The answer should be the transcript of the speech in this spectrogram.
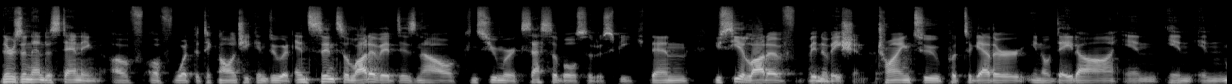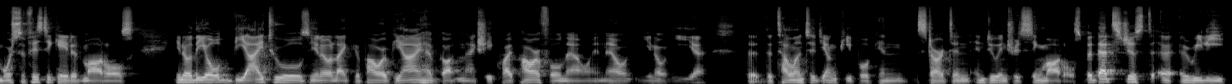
there's an understanding of, of what the technology can do. And since a lot of it is now consumer accessible, so to speak, then you see a lot of innovation trying to put together, you know, data in, in, in more sophisticated models. You know, the old BI tools, you know, like the Power BI have gotten actually quite powerful now. And now, you know, the, uh, the, the, talented young people can start and, and do interesting models. But that's just a, a really,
